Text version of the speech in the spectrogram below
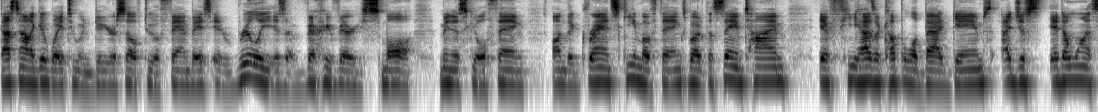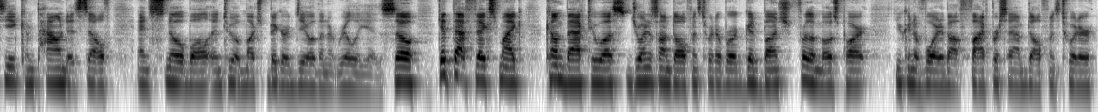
that's not a good way to endear yourself to a fan base. It really is a very, very small, minuscule thing on the grand scheme of things. But at the same time, if he has a couple of bad games. I just I don't want to see it compound itself and snowball into a much bigger deal than it really is. So get that fixed, Mike. Come back to us. Join us on Dolphins Twitter. We're a good bunch for the most part. You can avoid about 5% of Dolphins Twitter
